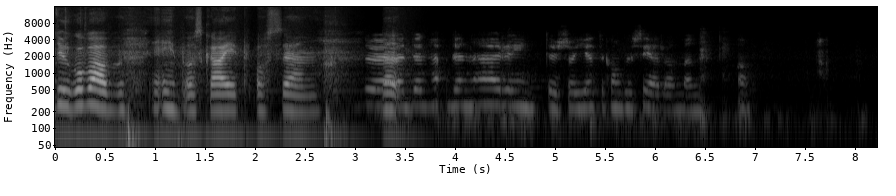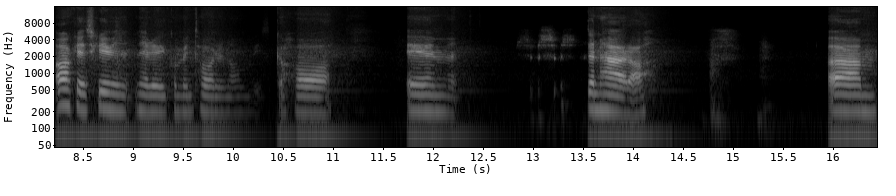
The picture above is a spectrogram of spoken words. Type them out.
Du går bara in på Skype och sen... Du, den, här- den här är inte så jättekomplicerad men Okej, skriv ner i kommentarerna om vi ska ha s- den här. då. Ehm,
